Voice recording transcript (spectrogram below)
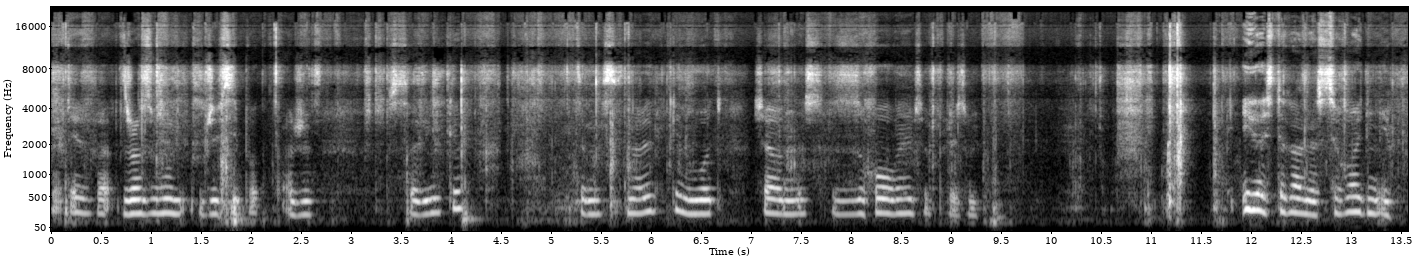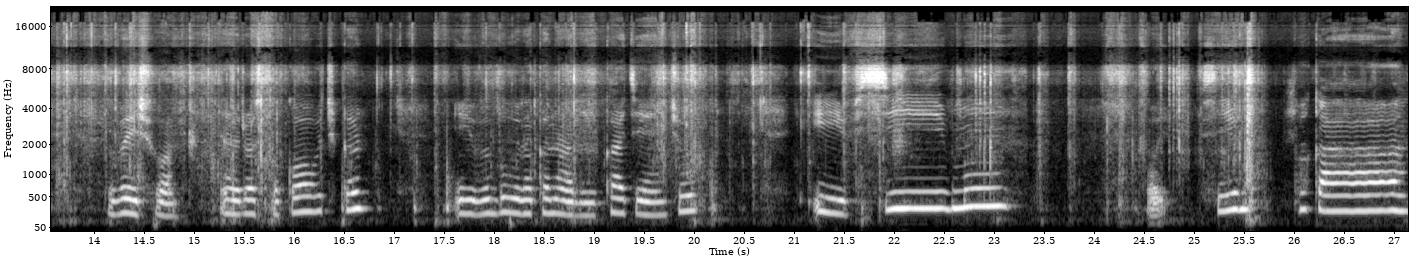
От Я зразу вам покажу сторінки. Це у нас новинки. Ну от ще одна з захованим сюрпризом. І ось така у нас сьогодні вийшла розпаковочка. І ви були на каналі Катя Янчук. І всім. Ой, всім пока!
